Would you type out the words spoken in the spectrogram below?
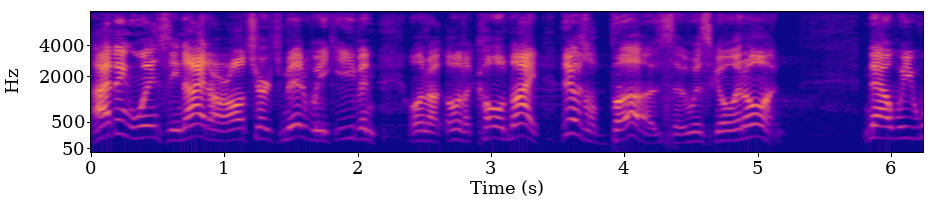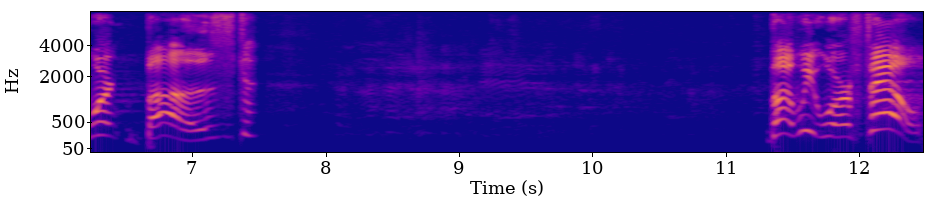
I think Wednesday night, our all church midweek, even on a, on a cold night, there was a buzz that was going on. Now, we weren't buzzed, but we were filled.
